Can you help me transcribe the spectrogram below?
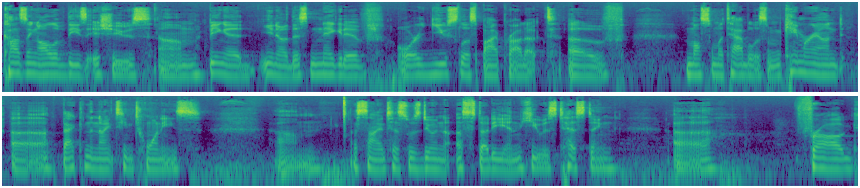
causing all of these issues, um, being a you know this negative or useless byproduct of muscle metabolism, came around uh, back in the 1920s. Um, a scientist was doing a study and he was testing uh, frog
